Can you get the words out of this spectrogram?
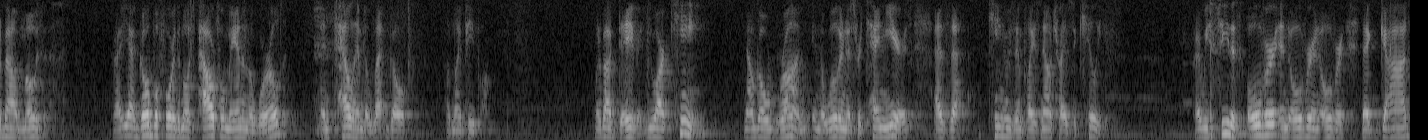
about Moses? Right? Yeah, go before the most powerful man in the world and tell him to let go of my people. What about David? You are king. Now go run in the wilderness for 10 years as the king who's in place now tries to kill you. Right? We see this over and over and over that God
